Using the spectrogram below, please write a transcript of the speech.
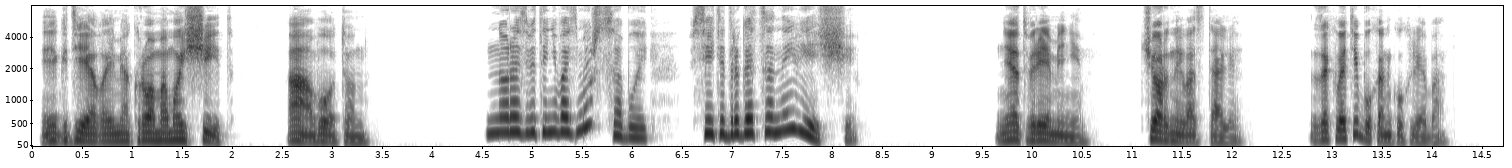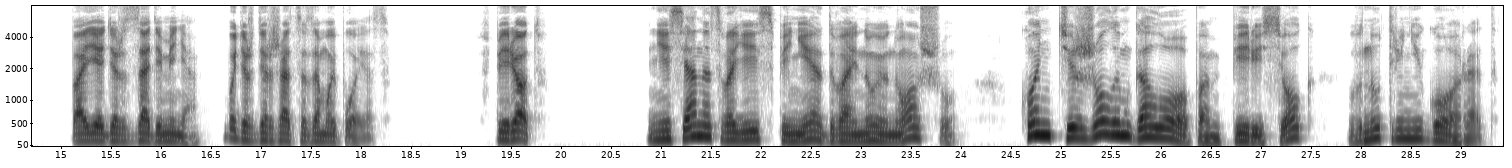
«И где во имя Крома мой щит? А, вот он!» «Но разве ты не возьмешь с собой все эти драгоценные вещи?» «Нет времени. Черные восстали. Захвати буханку хлеба. Поедешь сзади меня, будешь держаться за мой пояс. Вперед!» Неся на своей спине двойную ношу, конь тяжелым галопом пересек внутренний город,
